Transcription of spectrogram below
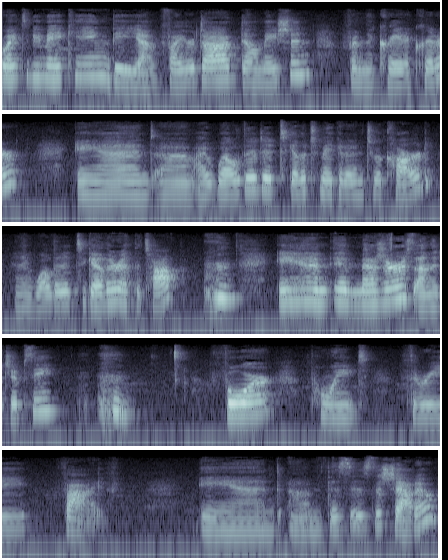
going to be making the um, Fire Dog Dalmatian from the Create a Critter. And um, I welded it together to make it into a card and I welded it together at the top. And it measures on the Gypsy 4.35 and um, this is the shadow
